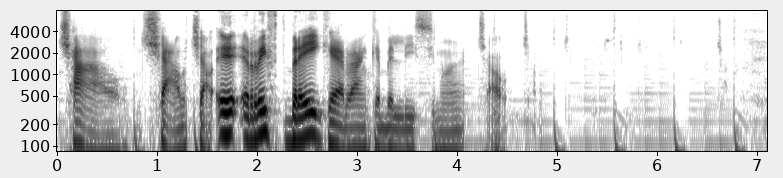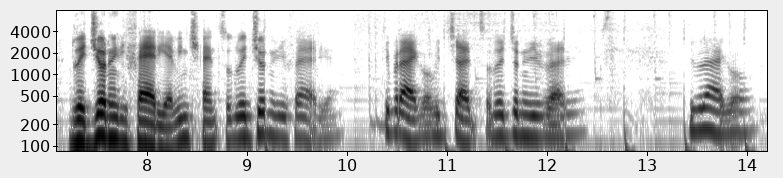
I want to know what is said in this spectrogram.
Ciao, ciao, ciao. E Rift Breaker, anche bellissimo. Eh. Ciao, ciao, ciao, ciao, Due giorni di ferie, Vincenzo, due giorni di ferie. Ti prego, Vincenzo, due giorni di ferie. Ti prego.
